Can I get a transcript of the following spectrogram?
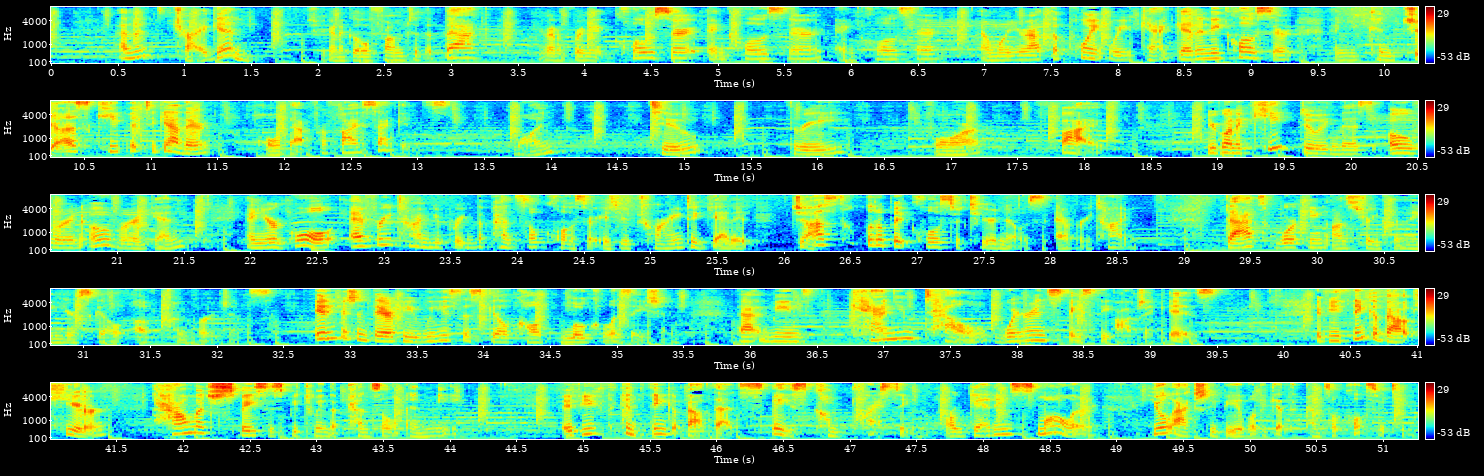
and then try again. So you're gonna go from to the back, you're gonna bring it closer and closer and closer. And when you're at the point where you can't get any closer and you can just keep it together, hold that for five seconds. One, two, three, four, five. You're going to keep doing this over and over again. And your goal every time you bring the pencil closer is you're trying to get it just a little bit closer to your nose every time. That's working on strengthening your skill of convergence. In vision therapy, we use the skill called localization. That means, can you tell where in space the object is? If you think about here, how much space is between the pencil and me? If you can think about that space compressing or getting smaller, you'll actually be able to get the pencil closer to you.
